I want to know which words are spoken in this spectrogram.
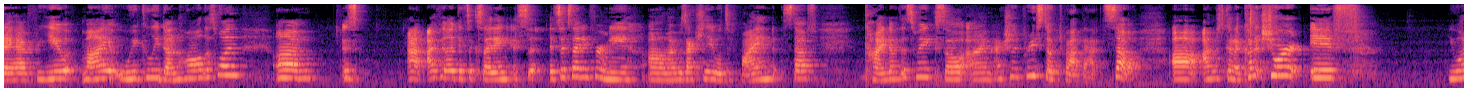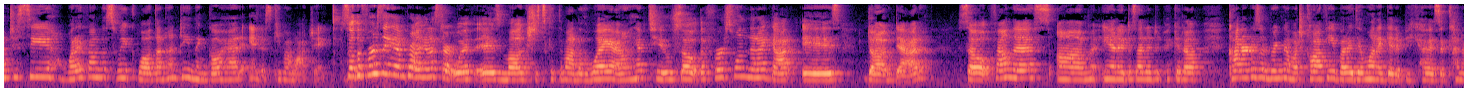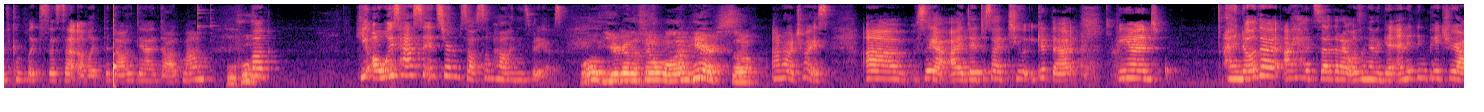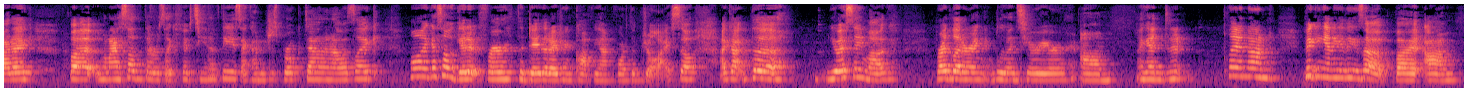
today I have for you my weekly Dunn haul. This one um, is, I, I feel like it's exciting. It's, it's exciting for me. Um, I was actually able to find stuff kind of this week, so I'm actually pretty stoked about that. So uh, I'm just gonna cut it short. If you want to see what I found this week while Dunn hunting, then go ahead and just keep on watching. So the first thing I'm probably going to start with is mugs, just to get them out of the way. I only have two. So the first one that I got is Dog Dad. So found this um, and I decided to pick it up. Connor doesn't drink that much coffee, but I did want to get it because it kind of completes the set of like the Dog Dad, Dog Mom mug. He always has to insert himself somehow in these videos. Well, you're going to film while I'm here, so... I don't have a choice. Um, so yeah, I did decide to get that. And I know that I had said that I wasn't going to get anything patriotic, but when I saw that there was like 15 of these, I kind of just broke down and I was like, well, I guess I'll get it for the day that I drink coffee on 4th of July. So I got the USA mug, red lettering, blue interior. Um, again, didn't plan on picking any of these up, but um,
